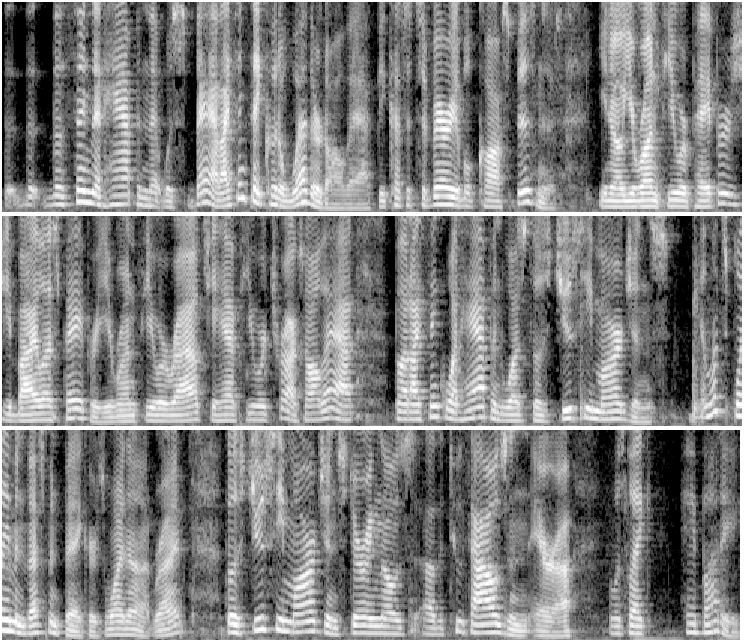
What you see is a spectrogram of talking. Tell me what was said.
the, the the thing that happened that was bad. I think they could have weathered all that because it's a variable cost business. You know, you run fewer papers, you buy less paper. You run fewer routes, you have fewer trucks. All that. But I think what happened was those juicy margins. And let's blame investment bankers. Why not, right? Those juicy margins during those uh, the 2000 era. It was like, hey, buddy,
